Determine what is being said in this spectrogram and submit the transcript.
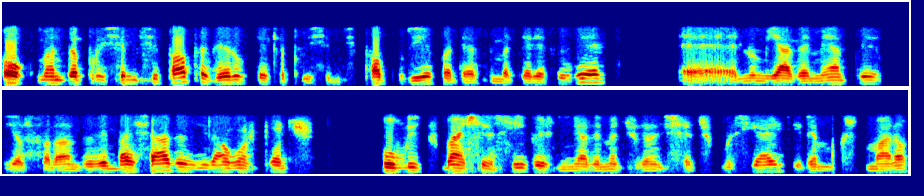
ao comando da Polícia Municipal para ver o que é que a Polícia Municipal podia, quanto a essa matéria, fazer, eh, nomeadamente, eles falaram das embaixadas e de alguns pontos públicos mais sensíveis, nomeadamente os grandes centros comerciais, e lembro que se tomaram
